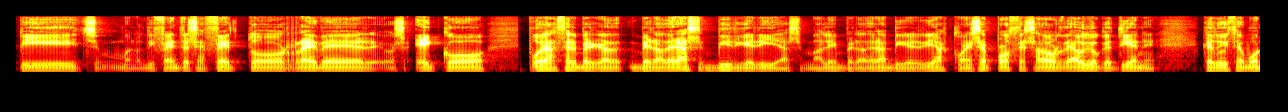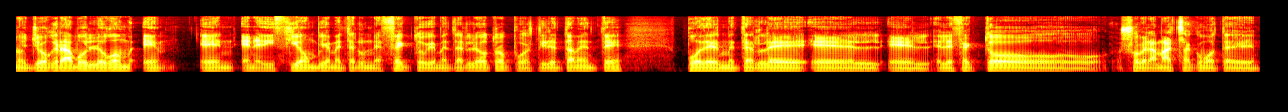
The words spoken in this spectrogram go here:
pitch, bueno, diferentes efectos, reverb, eco. Puede hacer verdaderas virguerías, ¿vale? Verdaderas virguerías con ese procesador de audio que tiene. Que tú dices, bueno, yo grabo y luego en, en, edición voy a meter un efecto, voy a meterle otro, pues directamente puedes meterle el, el, efecto sobre la marcha como te,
